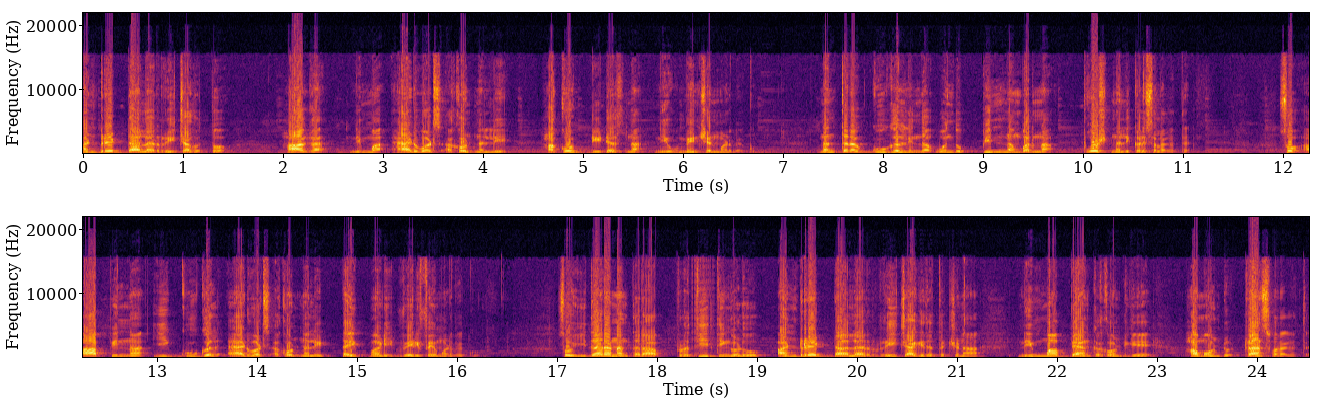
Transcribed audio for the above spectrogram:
ಹಂಡ್ರೆಡ್ ಡಾಲರ್ ರೀಚ್ ಆಗುತ್ತೋ ಆಗ ನಿಮ್ಮ ಆ್ಯಡ್ವರ್ಡ್ಸ್ ಅಕೌಂಟ್ನಲ್ಲಿ ಅಕೌಂಟ್ ಡೀಟೇಲ್ಸ್ನ ನೀವು ಮೆನ್ಷನ್ ಮಾಡಬೇಕು. ನಂತರ ಗೂಗಲ್ನಿಂದ ಒಂದು ಪಿನ್ ನಂಬರ್ನ ಪೋಸ್ಟ್ನಲ್ಲಿ ಕಳಿಸಲಾಗುತ್ತೆ. ಸೊ ಆ ಪಿನ್ನ ಈ ಗೂಗಲ್ ಆ್ಯಡ್ವರ್ಡ್ಸ್ ಅಕೌಂಟ್ನಲ್ಲಿ ಟೈಪ್ ಮಾಡಿ ವೆರಿಫೈ ಮಾಡಬೇಕು. ಸೊ ಇದರ ನಂತರ ಪ್ರತಿ ತಿಂಗಳು ಹಂಡ್ರೆಡ್ ಡಾಲರ್ ರೀಚ್ ಆಗಿದ ತಕ್ಷಣ ನಿಮ್ಮ ಬ್ಯಾಂಕ್ ಅಕೌಂಟ್ಗೆ ಅಮೌಂಟು ಟ್ರಾನ್ಸ್ಫರ್ ಆಗುತ್ತೆ.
